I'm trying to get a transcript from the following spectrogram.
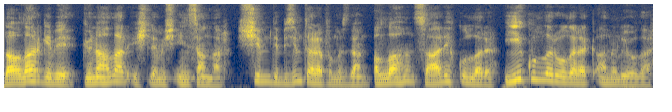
dağlar gibi günahlar işlemiş insanlar şimdi bizim tarafımızdan Allah'ın salih kulları, iyi kulları olarak anılıyorlar.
